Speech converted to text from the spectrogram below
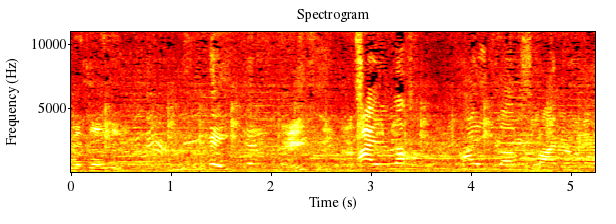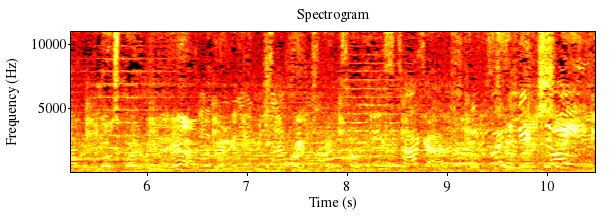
do I call you? Nathan. Nathan. I love, I love Spider-Man. you love Spider-Man. Yeah, I remember. We're still friends, right? I a think nice Clay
